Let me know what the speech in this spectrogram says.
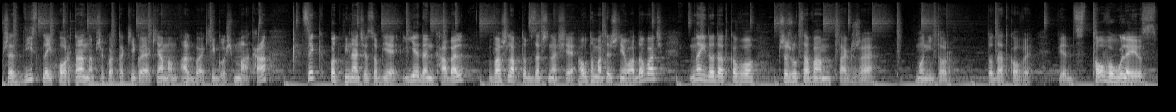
przez DisplayPorta, na przykład takiego jak ja mam albo jakiegoś Maca, cyk, podpinacie sobie jeden kabel, wasz laptop zaczyna się automatycznie ładować, no i dodatkowo przerzuca Wam także monitor dodatkowy, więc to w ogóle jest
